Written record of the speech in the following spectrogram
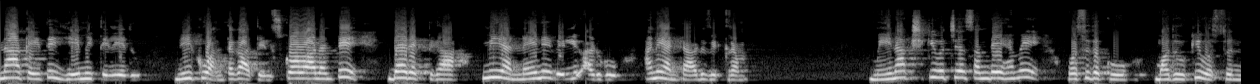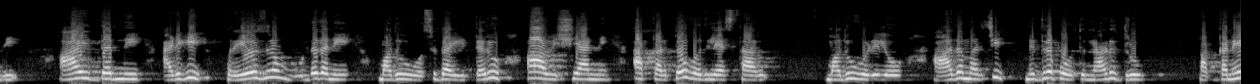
నాకైతే ఏమీ తెలియదు. నీకు అంతగా తెలుసుకోవాలంటే డైరెక్ట్గా మీ అన్నయ్యనే వెళ్ళి అడుగు అని అంటాడు విక్రమ్. మీనాక్షికి వచ్చిన సందేహమే వసుధకు మధుకి వస్తుంది. ఆ ఇద్దరిని అడిగి ప్రయోజనం ఉండదని మధు వసుధ ఇద్దరు ఆ విషయాన్ని అక్కడితో వదిలేస్తారు. మధు ఒడిలో ఆదమర్చి నిద్రపోతున్నాడు ధ్రువ్. పక్కనే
